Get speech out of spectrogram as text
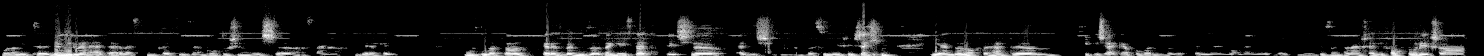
valamit gyönyörűen elterveztünk precízen, pontosan, és aztán a gyerek egy mozdulattal keresztbe húzza az egészet, és ez is, a szülés is egy ilyen dolog, tehát itt is el kell fogadni, hogy egyszerűen van benne egy, egy bizonytalansági faktor, és a,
